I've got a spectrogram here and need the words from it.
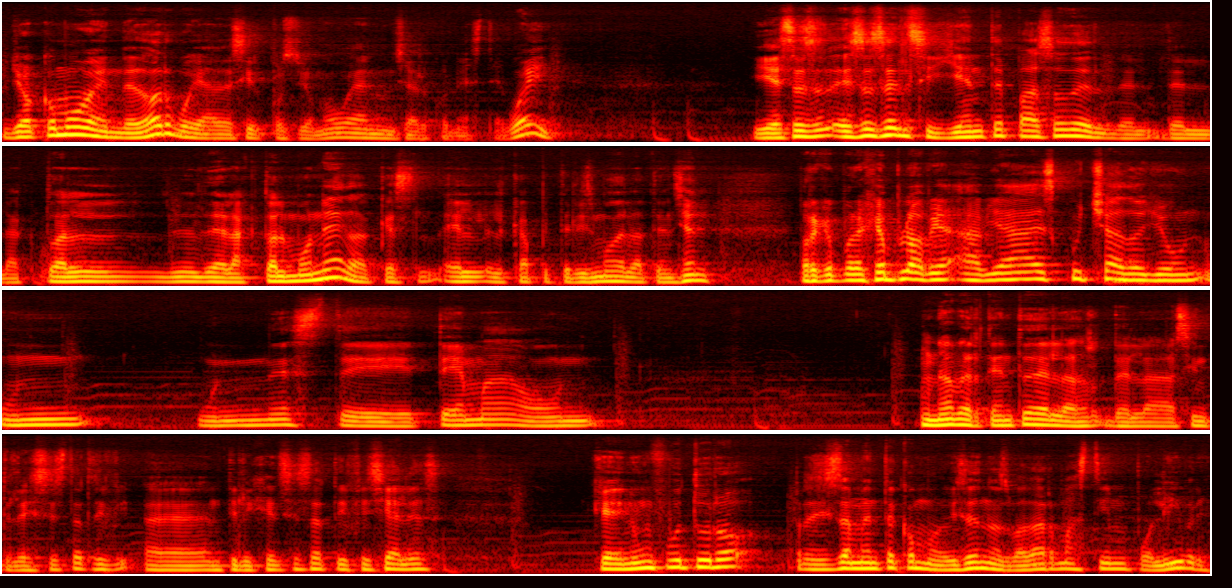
yo como vendedor voy a decir, pues yo me voy a anunciar con este güey. Y ese es, ese es el siguiente paso del, del, actual, de la actual moneda, que es el, capitalismo de la atención. Porque, por ejemplo, había, había escuchado yo un, un, este, tema o un, una vertiente de, de las inteligencias, eh, inteligencias artificiales que en un futuro, precisamente como dices, nos va a dar más tiempo libre.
